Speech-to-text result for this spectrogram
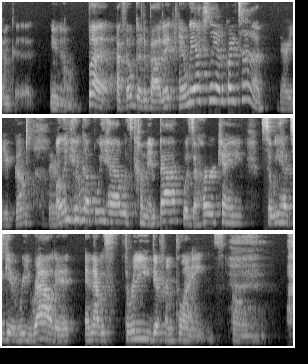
I'm good, you know. But I felt good about it, and we actually had a great time. there you go. There Only you go. hiccup we had was coming back was a hurricane, so we had to get rerouted, and that was three different planes. Oh.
